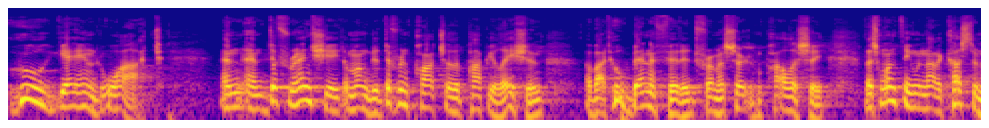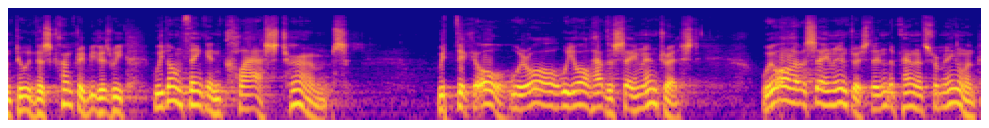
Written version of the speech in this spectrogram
who gained what? And, and differentiate among the different parts of the population about who benefited from a certain policy. That's one thing we're not accustomed to in this country because we, we don't think in class terms. We think, oh, we're all, we all have the same interest. We all have the same interest, independence from England.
